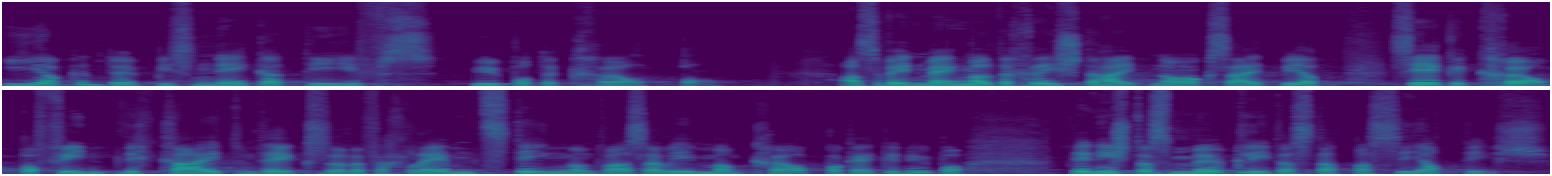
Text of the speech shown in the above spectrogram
irgendetwas Negatives über den Körper. Also wenn manchmal der Christenheit nachgesagt wird, sie hätte Körperfindlichkeit und hätte so ein verklemmtes Ding und was auch immer dem Körper gegenüber, dann ist das möglich, dass das passiert ist.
